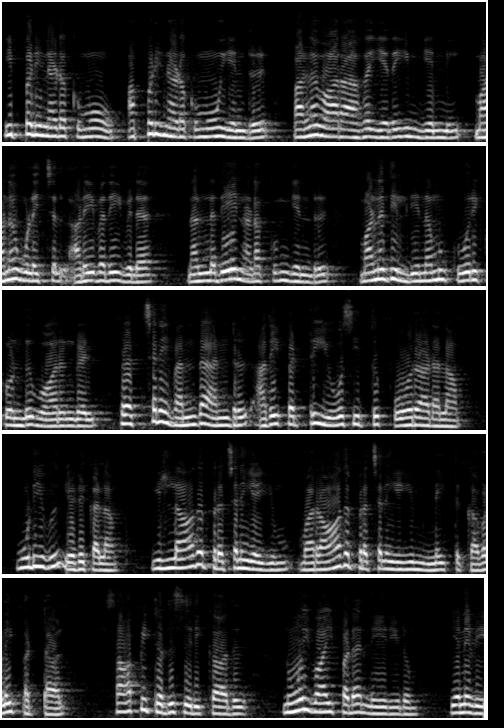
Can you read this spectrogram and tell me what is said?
இப்படி நடக்குமோ? அப்படி நடக்குமோ? என்று பலவாறாக எதையும் எண்ணி மன உளைச்சல் அடைவதை விட நல்லதே நடக்கும் என்று மனதில் தினமும் கூறிக்கொண்டு வாருங்கள். பிரச்சனை வந்த அன்று அதை பற்றி யோசித்து போராடலாம். முடிவு எடுக்கலாம். இல்லாத பிரச்சனையையும் வராத பிரச்சனையையும் நினைத்து கவலைப்பட்டால் சாப்பிட்டது சிரிக்காது. நோய்வாய்ப்பட நேரிடும். எனவே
